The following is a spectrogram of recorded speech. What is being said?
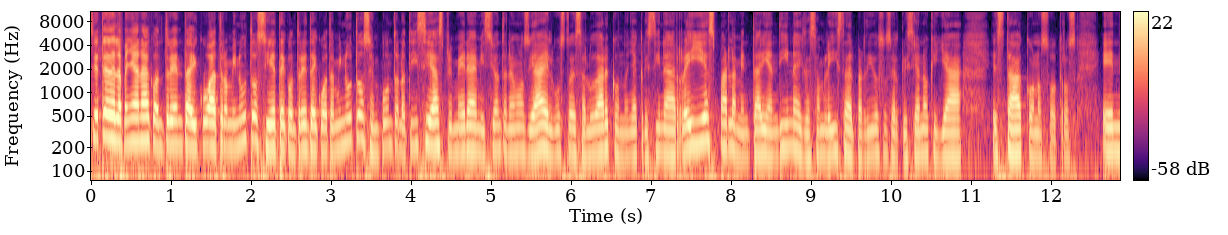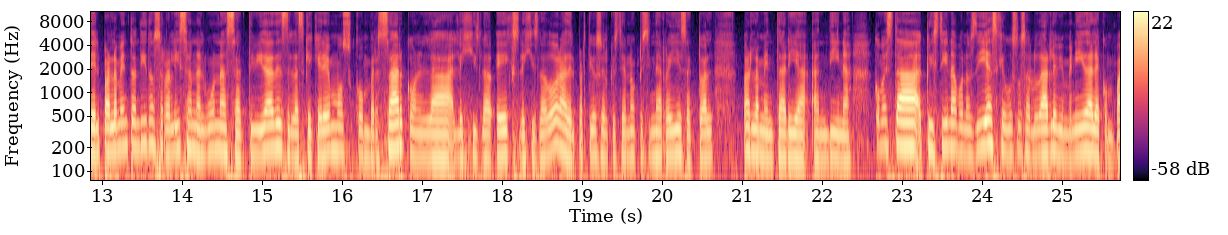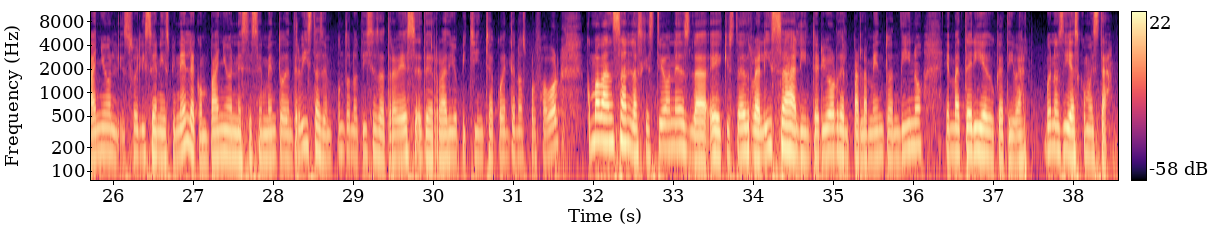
7 de la mañana con 34 minutos, 7 con 34 minutos, en Punto Noticias, primera emisión, tenemos ya el gusto de saludar con doña Cristina Reyes, parlamentaria andina, ex asambleísta del Partido Social Cristiano, que ya está con nosotros. En el Parlamento andino se realizan algunas actividades de las que queremos conversar con la ex legisladora del Partido Social Cristiano, Cristina Reyes, actual parlamentaria andina. ¿Cómo está Cristina? Buenos días, qué gusto saludarle, bienvenida, le acompaño, soy Licenia Espinel, le acompaño en este segmento de entrevistas en Punto Noticias a través de de Radio Pichincha. Cuéntenos, por favor, cómo avanzan las gestiones eh, que usted realiza al interior del Parlamento andino en materia educativa. Buenos días, ¿cómo está?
